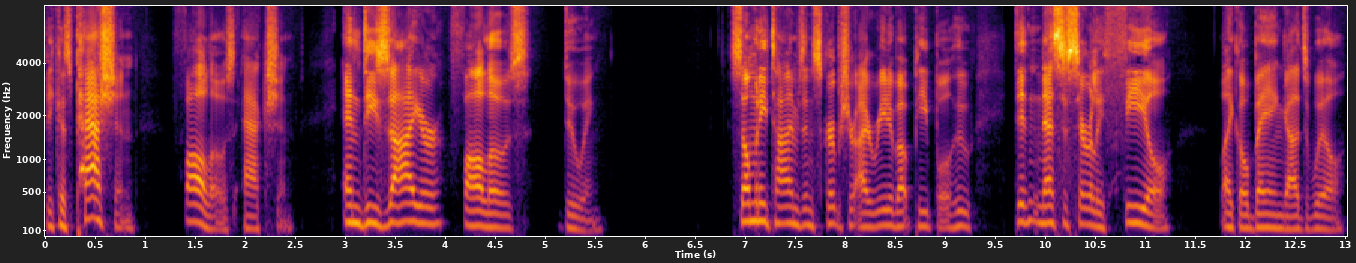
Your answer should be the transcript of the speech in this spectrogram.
Because passion follows action, and desire follows doing. So many times in scripture, I read about people who didn't necessarily feel like obeying God's will,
